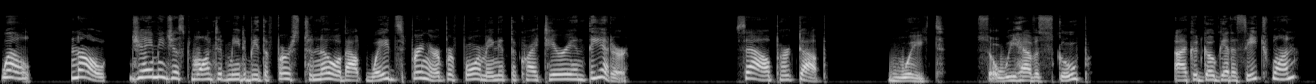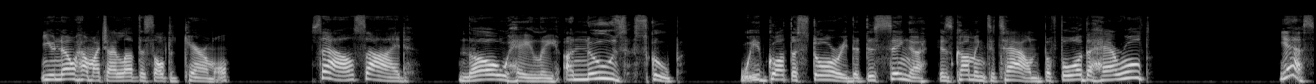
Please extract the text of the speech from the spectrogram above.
Well, no. Jamie just wanted me to be the first to know about Wade Springer performing at the Criterion Theater. Sal perked up. Wait, so we have a scoop? I could go get us each one. You know how much I love the salted caramel. Sal sighed. No, Haley, a news scoop. We've got the story that this singer is coming to town before the Herald? Yes,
